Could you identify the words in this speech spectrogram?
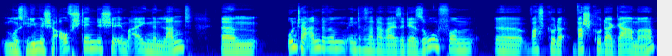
muslimische Aufständische im eigenen Land. Ähm, unter anderem interessanterweise der Sohn von äh, Vasco, da, Vasco da Gama,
